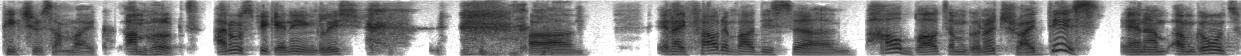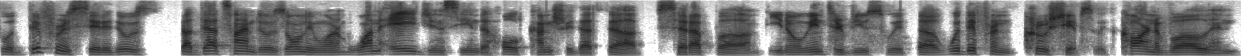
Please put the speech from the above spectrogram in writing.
pictures i'm like i'm hooked i don't speak any english um, and i found about this um, how about i'm gonna try this? And I'm, I'm going to a different city. There was at that time there was only one one agency in the whole country that uh, set up uh, you know interviews with uh, with different cruise ships with carnival and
